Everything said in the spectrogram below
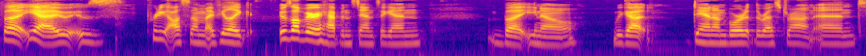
But yeah, it, it was pretty awesome. I feel like it was all very happenstance again. But, you know, we got Dan on board at the restaurant and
